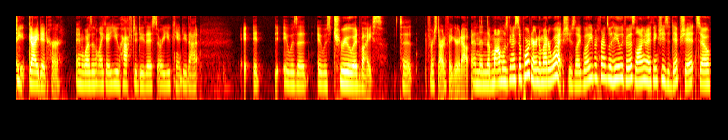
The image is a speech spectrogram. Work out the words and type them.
she guided her and wasn't like a you have to do this or you can't do that it it, it was a it was true advice to for Star to figure it out. And then the mom was going to support her no matter what. She was like, "Well, you've been friends with Haley for this long, and I think she's a dipshit, so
